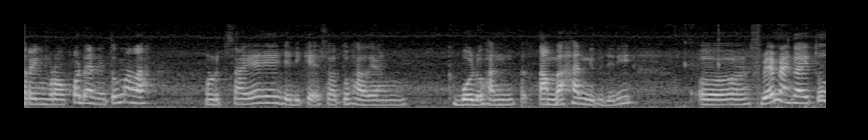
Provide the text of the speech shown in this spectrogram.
sering merokok dan itu malah menurut saya ya jadi kayak suatu hal yang kebodohan tambahan gitu. Jadi uh, sebenarnya mereka itu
